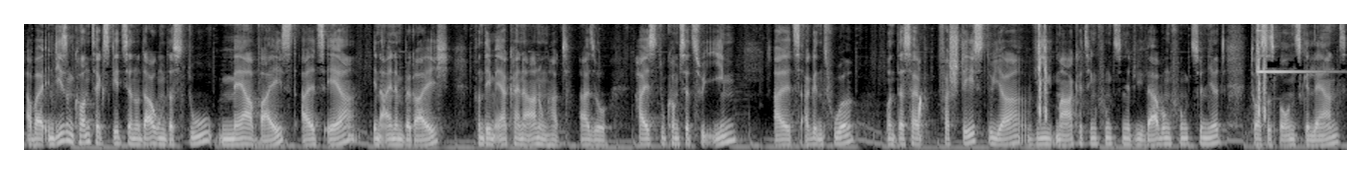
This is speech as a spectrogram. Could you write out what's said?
Aber in diesem Kontext geht es ja nur darum, dass du mehr weißt als er in einem Bereich, von dem er keine Ahnung hat. Also heißt, du kommst ja zu ihm als Agentur und deshalb verstehst du ja, wie Marketing funktioniert, wie Werbung funktioniert. Du hast es bei uns gelernt.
